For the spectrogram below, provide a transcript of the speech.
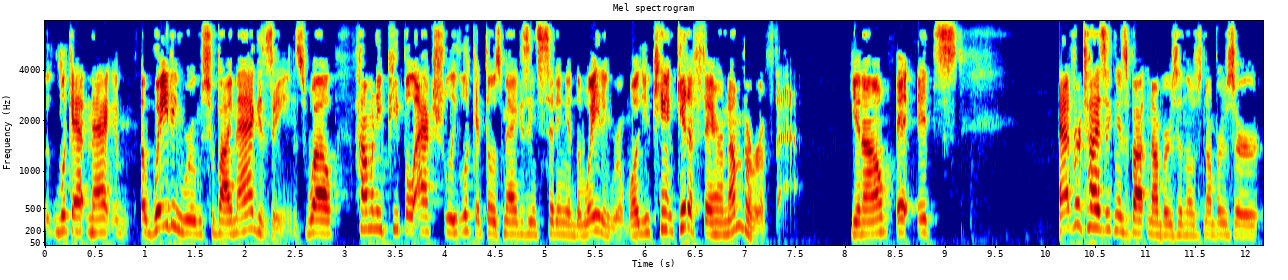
look at mag- uh, waiting rooms who buy magazines. Well, how many people actually look at those magazines sitting in the waiting room? Well, you can't get a fair number of that. You know, it, it's advertising is about numbers, and those numbers are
